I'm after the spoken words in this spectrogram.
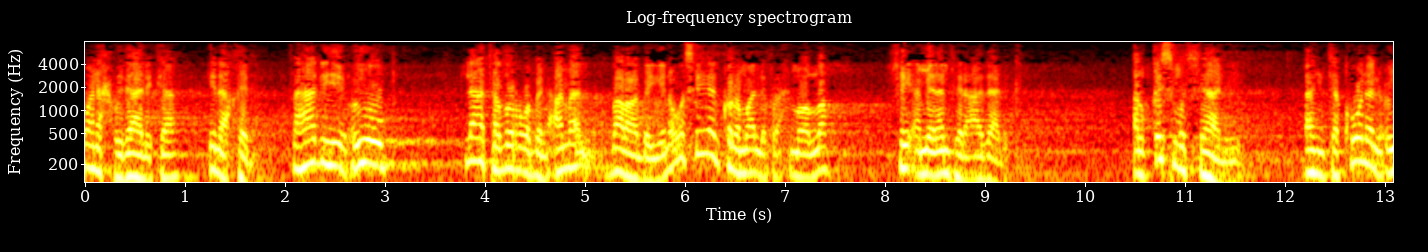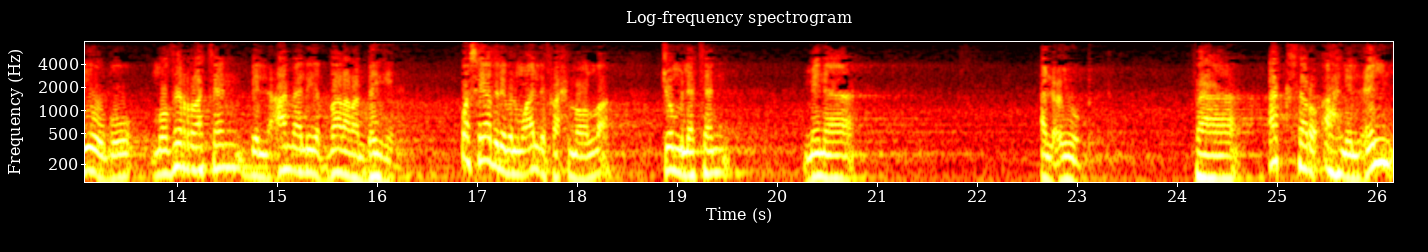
ونحو ذلك إلى آخره. فهذه عيوب لا تضر بالعمل ضرر بينا وسيذكر المؤلف رحمه الله شيئا من الأمثلة على ذلك. القسم الثاني أن تكون العيوب مضرة بالعمل ضررا بينا. وسيضرب المؤلف رحمه الله جملة من العيوب. فأكثر أهل العلم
